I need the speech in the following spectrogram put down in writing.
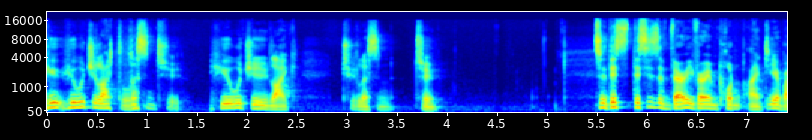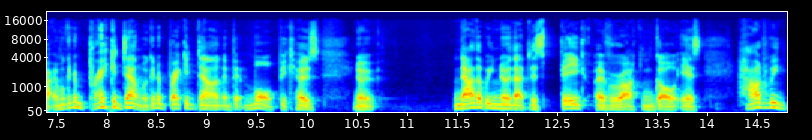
Who who would you like to listen to? Who would you like to listen to? So this this is a very very important idea, right? And we're going to break it down. We're going to break it down a bit more because you know now that we know that this big overarching goal is how do we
